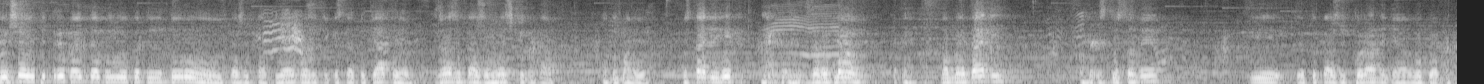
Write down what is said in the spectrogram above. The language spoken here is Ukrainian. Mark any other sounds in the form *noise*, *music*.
Ну, якщо ви підтримаєте мою кандидатуру, скажімо так, я можу тільки сказати дякую. Зразу кажу, гречки не. Ну, немає. Останній рік *laughs* заробляв на Майдані стусани і, як то кажуть, поранення в окопах.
